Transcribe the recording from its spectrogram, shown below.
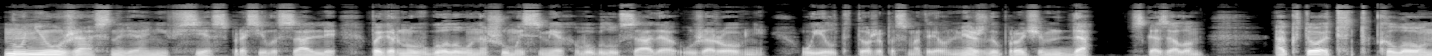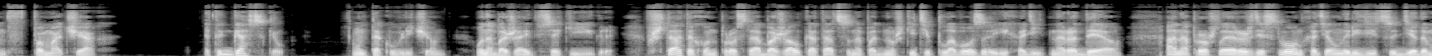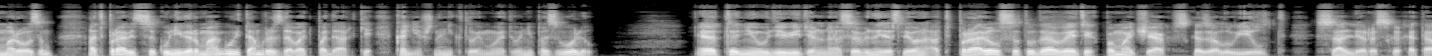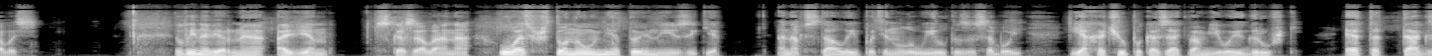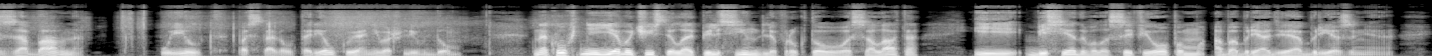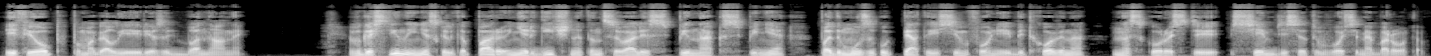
«Ну, не ужасно ли они все?» — спросила Салли, повернув голову на шум и смех в углу сада у жаровни. Уилд тоже посмотрел. «Между прочим, да», — сказал он. «А кто этот клоун в помочах?» «Это Гаскел. Он так увлечен. Он обожает всякие игры. В Штатах он просто обожал кататься на подножке тепловоза и ходить на Родео. А на прошлое Рождество он хотел нарядиться Дедом Морозом, отправиться к универмагу и там раздавать подарки. Конечно, никто ему этого не позволил. «Это неудивительно, особенно если он отправился туда в этих помочах», — сказал Уилд. Салли расхохоталась. «Вы, наверное, Овен», — сказала она. «У вас что на уме, то и на языке». Она встала и потянула Уилта за собой. «Я хочу показать вам его игрушки. Это так забавно!» Уилт поставил тарелку, и они вошли в дом. На кухне Ева чистила апельсин для фруктового салата и беседовала с Эфиопом об обряде обрезания. Эфиоп помогал ей резать бананы. В гостиной несколько пар энергично танцевали спина к спине под музыку пятой симфонии Бетховена на скорости 78 оборотов.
